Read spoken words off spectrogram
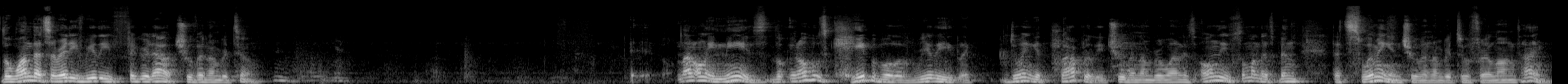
The one that's already really figured out tshuva number two. Not only needs, you know who's capable of really like doing it properly, tshuva number one, is only someone that's been, that's swimming in tshuva number two for a long time.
